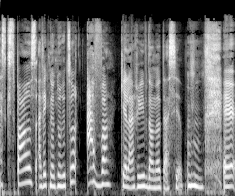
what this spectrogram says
à ce qui se passe avec notre nourriture avant qu'elle arrive dans notre assiette. Mm-hmm.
